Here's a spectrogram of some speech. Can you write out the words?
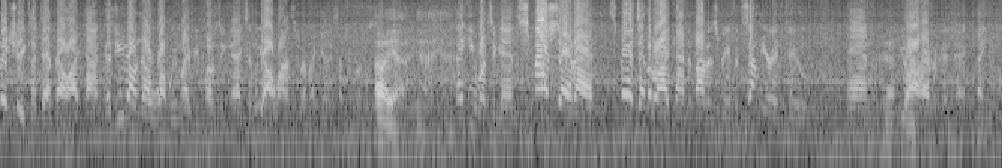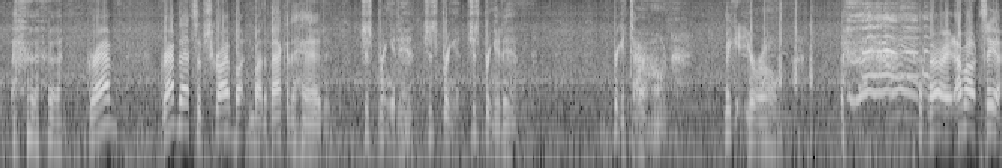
Make sure you click that bell icon, because you don't know what we might be posting next, and we all want to see what might get us up to post. Oh yeah, yeah, yeah. Thank you once again. Smash that uh, smash that little icon at the bottom of the screen if it's something you're into, and Yeah, you yeah. all have a good day. Thank you. grab, grab that subscribe button by the back of the head and just bring it in. Just bring it. Just bring it in. Bring it down. Make it your own. All right, I'm out. See ya.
